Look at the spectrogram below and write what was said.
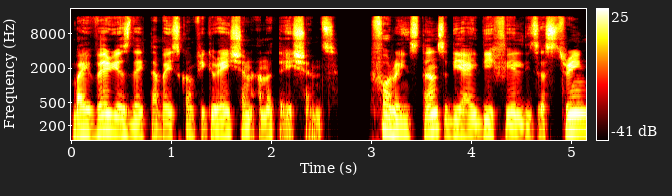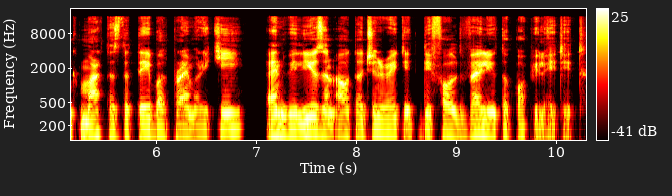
by various database configuration annotations. For instance, the ID field is a string marked as the table primary key, and we'll use an auto-generated default value to populate it.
